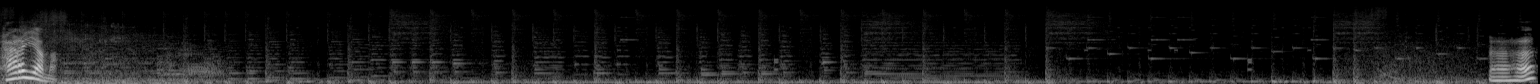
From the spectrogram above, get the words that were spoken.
Hariyama. Aha.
